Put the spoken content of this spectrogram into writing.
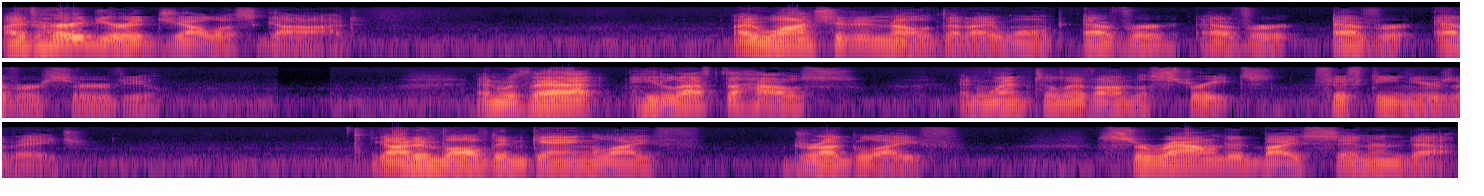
I've heard you're a jealous God. I want you to know that I won't ever, ever, ever, ever serve you. And with that, he left the house and went to live on the streets, 15 years of age. Got involved in gang life, drug life, surrounded by sin and death.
